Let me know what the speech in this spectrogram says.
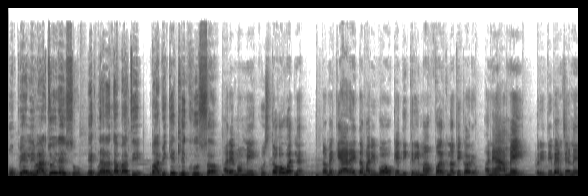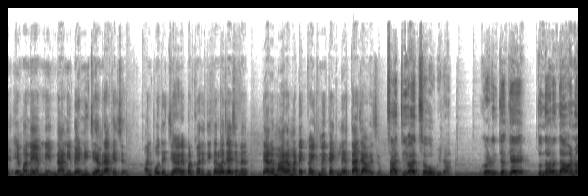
હું પહેલી વાર જોઈ રહી છું. એક નરંદાબાથી ભાભી કેટલી ખુશ છે. અરે મમ્મી ખુશ તો હોવ જ ને. તમે ક્યારેય તમારી વહુ કે દીકરીમાં ફર્ક નથી કર્યો. અને આમેય પ્રીતિબેન છે ને એ મને એમની નાની બેનની જેમ રાખે છે. અને પોતે જ્યારે પણ ખરીદી કરવા જાય છે ને ત્યારે મારા માટે કંઈક ને કંઈક લેતા જ આવે છે. સાચી વાત છે બેટા ઘણી જગ્યાએ તો નરંદ આવે ને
